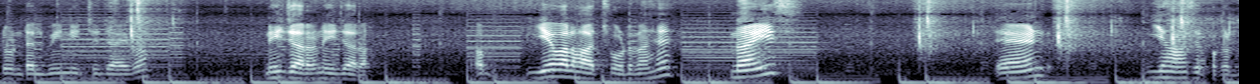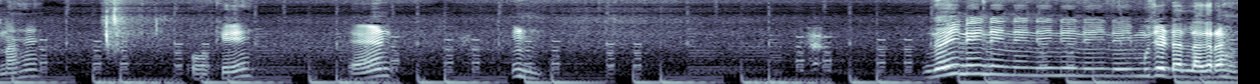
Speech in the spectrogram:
डोंट टेल मी नीचे जाएगा। नहीं जा रहा, नहीं जा रहा। अब ये वाला हाथ छोड़ना है। नाइस एंड यहाँ से पकड़ना है। ओके एंड नहीं नहीं नहीं नहीं नहीं नहीं नहीं नहीं, मुझे डर लग रहा है।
